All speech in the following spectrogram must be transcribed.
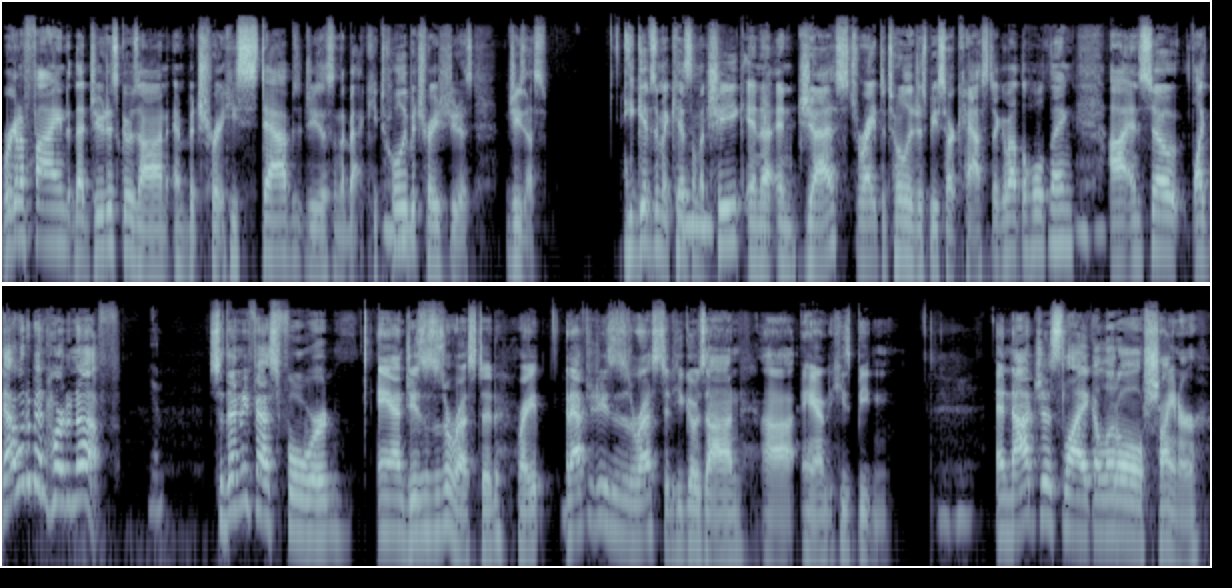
we're going to find that Judas goes on and betray. He stabs Jesus in the back. He totally mm-hmm. betrays Judas. Jesus. He gives him a kiss on the cheek in, a, in jest, right, to totally just be sarcastic about the whole thing. Uh, and so, like, that would have been hard enough. Yep. So then we fast forward, and Jesus is arrested, right? And after Jesus is arrested, he goes on uh, and he's beaten. And not just like a little shiner,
